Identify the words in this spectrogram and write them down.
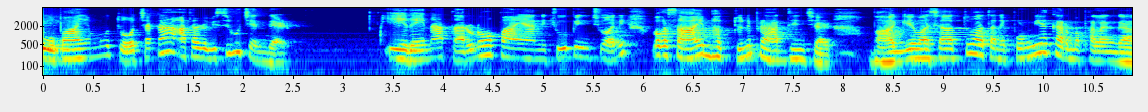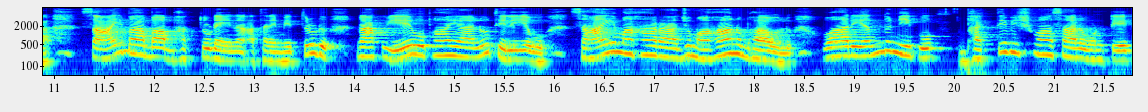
ఉపాయము తోచక అతడు విసుగు చెందాడు. ఏదైనా తరుణోపాయాన్ని చూపించు అని ఒక సాయి భక్తుని ప్రార్థించాడు. భాగ్యవశాత్తు అతని పుణ్యకర్మ ఫలంగా సాయిబాబా భక్తుడైన అతని మిత్రుడు నాకు ఏ ఉపాయాలు తెలియవు. సాయి మహారాజు మహానుభావులు వారి యందు నీకు భక్తి విశ్వాసాలు ఉంటే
